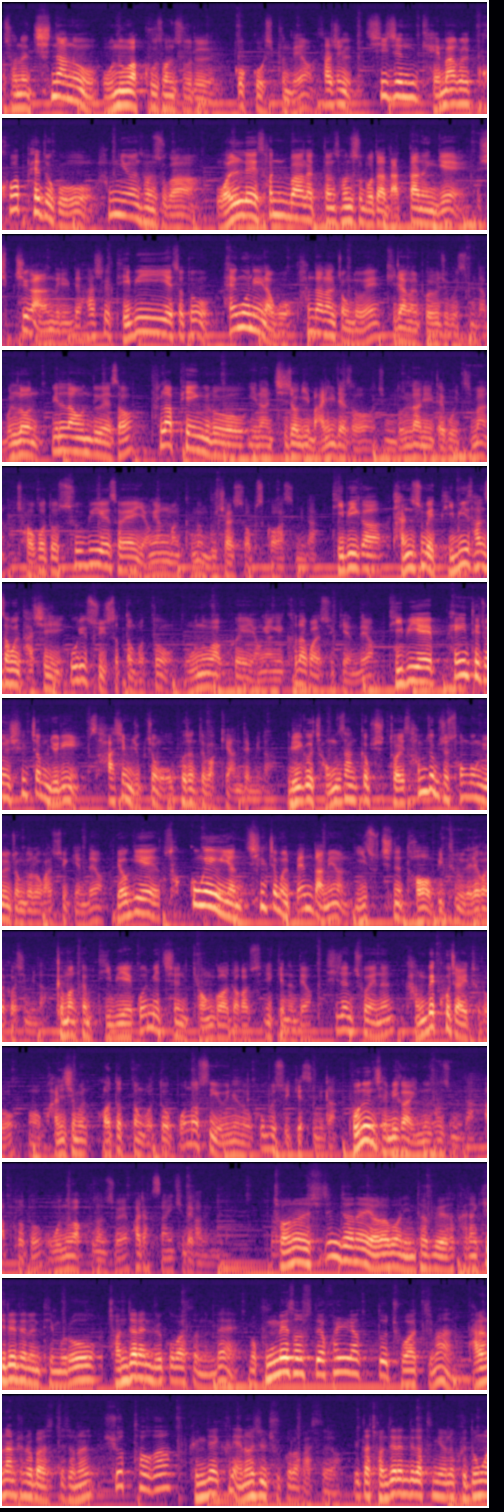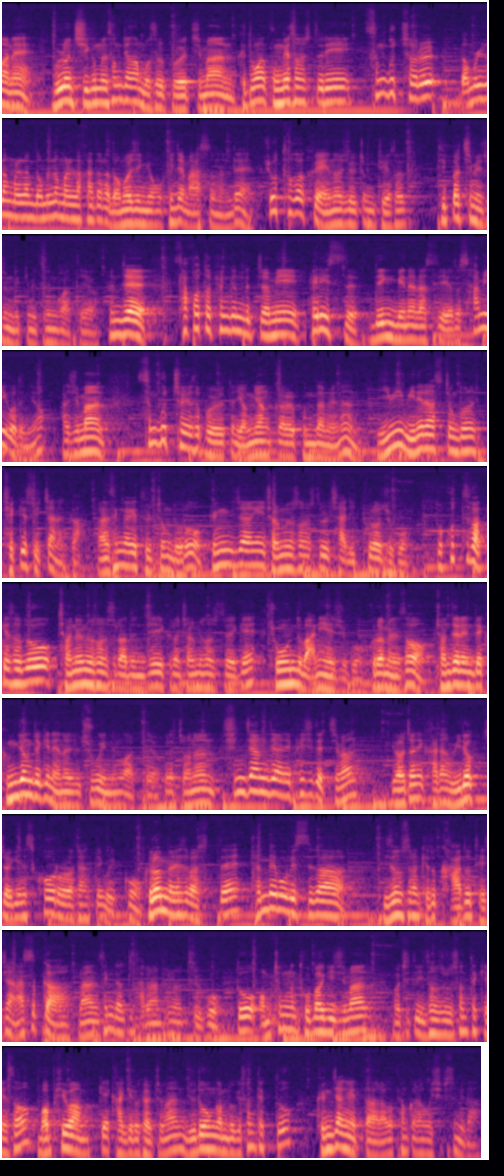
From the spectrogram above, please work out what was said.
저는 치나누 오누와쿠 선수를 꼽고 싶은데요. 사실 시즌 개막을 코앞에 두고 합류한 선수가 원래 선발했던 선수보다 낫다는 게 쉽지가 않은 일인데 사실 데뷔에서도 행운이라고 판단할 정도의 기량을 보여주고 있습니다. 물론 1라운드에서 플라핑으로 인한 지적이 많이 돼서 지금 논란이 되고 있지만 적어도 수비에서의 영향만큼은 무시할 수 없을 것 같습니다. DB가 단숨에 DB 산성을 다시 꾸릴 수 있었던 것도 오누와쿠의 영향이 크다고 할 수 있겠는데요. DB의 페인트 존 실점률이 46.5%밖에 안 됩니다. 리그 정상급 슈터의 3점슛 성공률 정도라고 할 수 있겠는데요. 여기에 속공에 의한 실점을 뺀다면 이 수치는 더 밑으로 내려갈 것입니다. 그만큼 DB의 골밑은 견고하다고 할 수 있겠는데요. 시즌 초에는 강백호 자이투로 어, 관심을 얻었던 것도 보너스 요인으로 꼽을 수 있겠습니다. 보는 재미가 있는 선수입니다. 앞으로도 오누와쿠 선수의 활약상이 기대가 됩니다. 저는 시즌 전에 여러 번 인터뷰에서 가장 기대되는 팀으로 전자랜드를 꼽았었는데 뭐 국내 선수들의 활약도 좋았지만 다른 한편으로 봤을 때 저는 슈터가 굉장히 큰 에너지를 줄 거라 봤어요. 일단 전자랜드 같은 경우는 그동안에 물론 지금은 성장한 모습을 보였지만 그동안 국내 선수들이 승부처를 너물락말락 너물락말락 하다가 넘어진 경우 굉장히 많았었는데 슈터가 그 에너지를 좀 뒤에서 뒷받침해주는 느낌이 드는 것 같아요. 현재 4쿼터 평균 득점이 해리스, 닉 미네라스에 이어서 3위거든요. 하지만 승부처에서 보여줬던 영양가를 본다면은 2위 미네라스 정도는 제낄 수 있지 않을까라는 생각이 들 정도로 굉장히 젊은 선수들을 잘 이끌어주고 또 코트 밖에서도 전현우 선수라든지 그런 젊은 선수들에게 조언도 많이 해주고 그러면서 전자랜드에 긍정적인 에너지를 주고 있는 것 같아요. 그래서 저는 신장 제한이 폐지됐지만 여전히 가장 위력적인 스코어러로 생각되고 있고 그런 면에서 봤을 때 현대모비스가 이 선수랑 계속 가도 되지 않았을까라는 생각도 다른 한편으로 들고 또 엄청난 도박이지만 어쨌든 이 선수를 선택해서 머피와 함께 가기로 결정한 유도훈 감독의 선택도 굉장했다라고 평가를 하고 싶습니다.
